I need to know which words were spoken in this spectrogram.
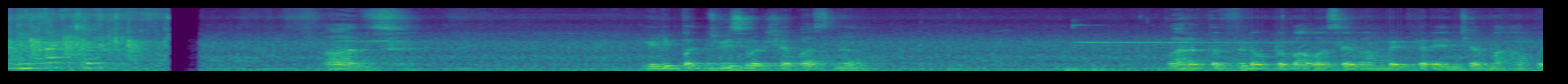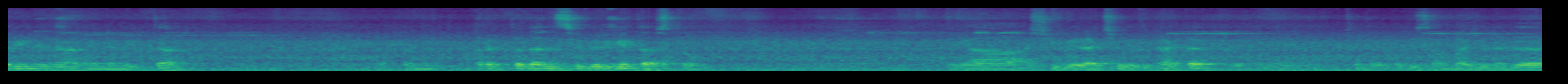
धन्यवाद सर आज गेली पंचवीस वर्षापासनं भारतरत्न डॉक्टर बाबासाहेब आंबेडकर यांच्या महापरिनिर्वाणानिमित्त आपण रक्तदान शिबिर घेत असतो. या शिबिराचे उद्घाटक छत्रपती संभाजीनगर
